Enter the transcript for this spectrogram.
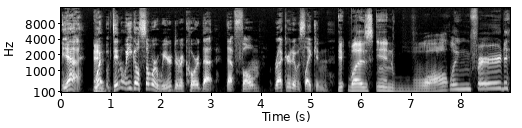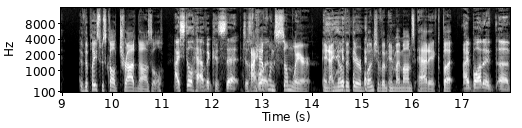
yeah. and- what, didn't we go somewhere weird to record that that foam record? It was like in It was in Wallingford. The place was called Trod Nossel. I still have a cassette. Just I have one. one somewhere. And I know that there are a bunch of them in my mom's attic, but I bought a, a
